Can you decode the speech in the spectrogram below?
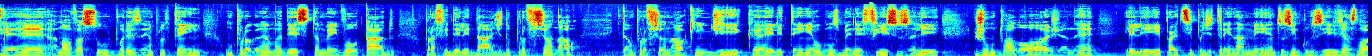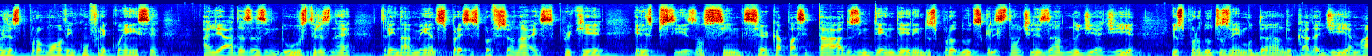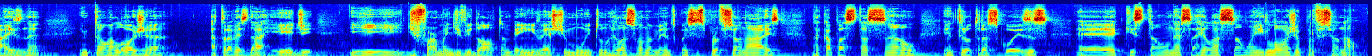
é, a Nova Sul, por exemplo, tem um programa desse também voltado para a fidelidade do profissional. Então, o profissional que indica, ele tem alguns benefícios ali junto à loja, né? Ele participa de treinamentos, inclusive as lojas promovem com frequência aliadas às indústrias, né, treinamentos para esses profissionais, porque eles precisam sim ser capacitados, entenderem dos produtos que eles estão utilizando no dia a dia, e os produtos vêm mudando cada dia mais, né? Então a loja através da rede e de forma individual também investe muito no relacionamento com esses profissionais, na capacitação, entre outras coisas é, que estão nessa relação aí loja profissional.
